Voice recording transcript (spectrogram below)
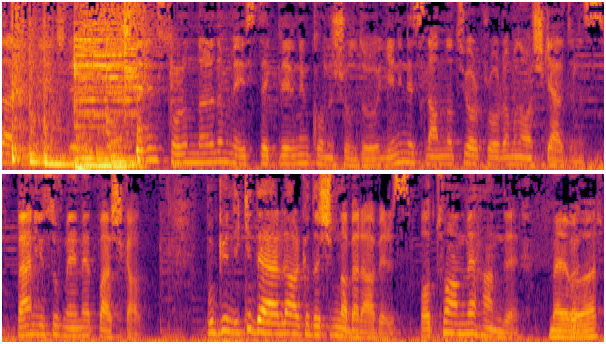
Radar dinleyicileri, gençlerin sorunlarının ve isteklerinin konuşulduğu Yeni Nesil Anlatıyor programına hoş geldiniz. Ben Yusuf Mehmet Başkal. Bugün iki değerli arkadaşımla beraberiz. Batuhan ve Hande. Merhabalar.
